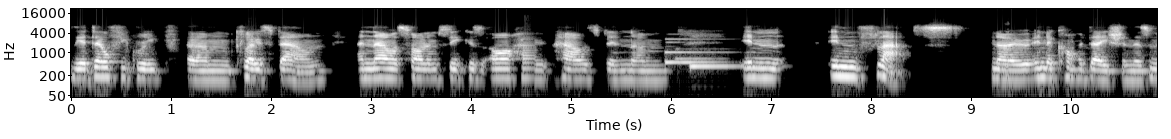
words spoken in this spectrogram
The Adelphi group um, closed down, and now asylum seekers are ho- housed in um, in in flats, you know, in accommodation. There's an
